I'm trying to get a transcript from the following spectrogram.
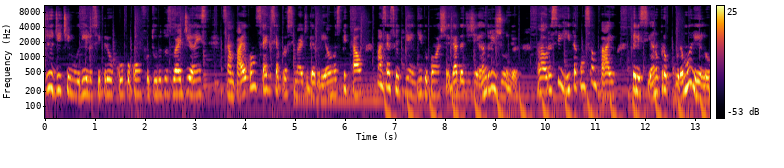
Judite e Murilo se preocupam com o futuro dos guardiães. Sampaio consegue se aproximar de Gabriel no hospital, mas é surpreendido com a chegada de Geandro Leandro e Júnior. Laura se irrita com Sampaio. Feliciano procura Murilo.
